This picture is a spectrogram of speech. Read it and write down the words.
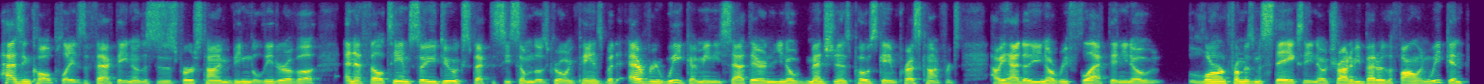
hasn't called plays, the fact that, you know, this is his first time being the leader of a NFL team. So you do expect to see some of those growing pains. But every week, I mean, he sat there and, you know, mentioned his post game press conference, how he had to, you know, reflect and, you know, learn from his mistakes and you know try to be better the following week. And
